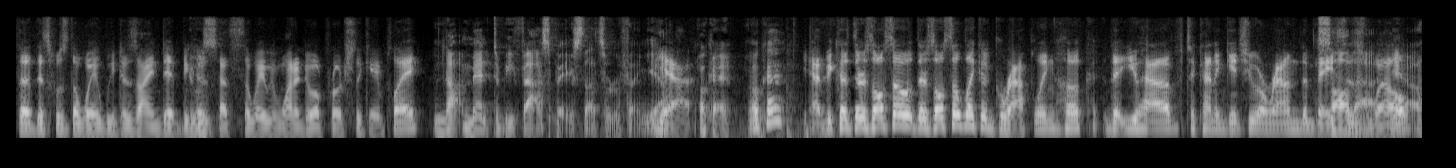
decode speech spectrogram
the this was the way we designed it because was- that's the way we wanted to approach the gameplay Not meant to be fast paced, that sort of thing. Yeah. Yeah. Okay. Okay. yeah because there's also there's also like a grappling hook that you have to kind of get you around the base as well Yeah.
